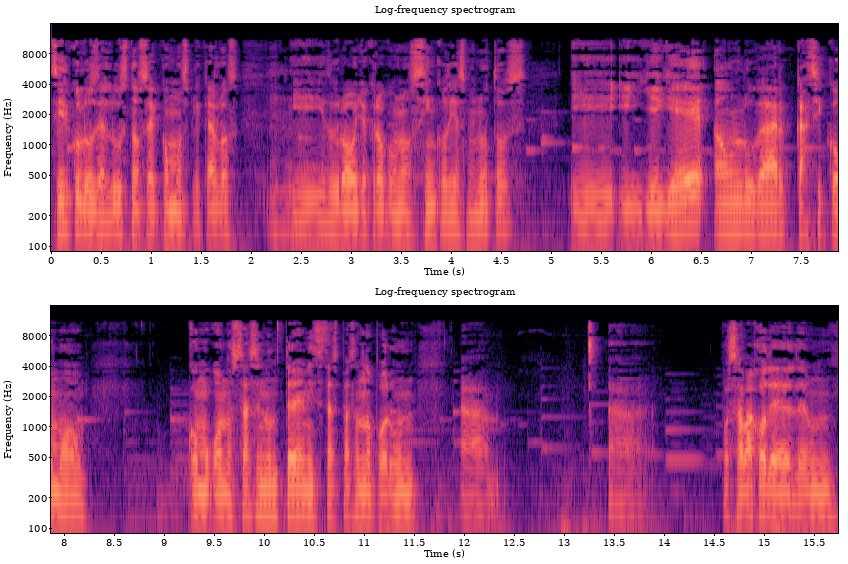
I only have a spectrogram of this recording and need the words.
círculos de luz, no sé cómo explicarlos, y duró yo creo que unos 5 o 10 minutos, y, llegué a un lugar casi como, como cuando estás en un tren y estás pasando por un, pues abajo de, un,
